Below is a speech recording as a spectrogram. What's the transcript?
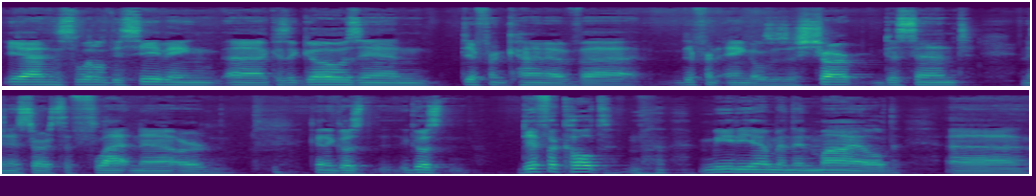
Yeah, and it's a little deceiving because it goes in different kind of uh, different angles. There's a sharp descent, and then it starts to flatten out, or kind of goes it goes difficult, medium, and then mild. Uh,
